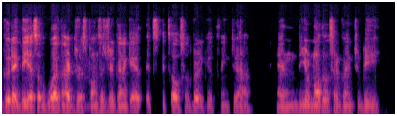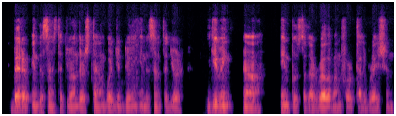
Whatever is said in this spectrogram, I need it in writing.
good ideas of what are the responses you're gonna get, it's it's also a very good thing to have. And your models are going to be better in the sense that you understand what you're doing, in the sense that you're giving uh, inputs that are relevant for calibration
